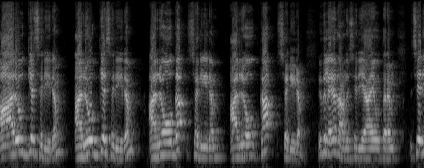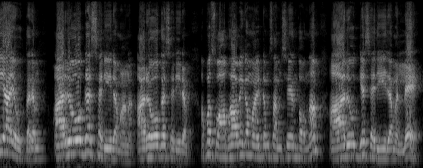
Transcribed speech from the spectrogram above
ആരോഗ്യ ശരീരം അരോഗ്യ ശരീരം അരോഗ ശരീരം അരോഗ ശരീരം. ഇതിലേതാണ് ശരിയായ ഉത്തരം? ശരിയായ ഉത്തരം അരോഗ ശരീരമാണ്. അരോഗ ശരീരം. അപ്പൊ സ്വാഭാവികമായിട്ടും സംശയം തോന്നാം ആരോഗ്യ ശരീരമല്ലേ?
